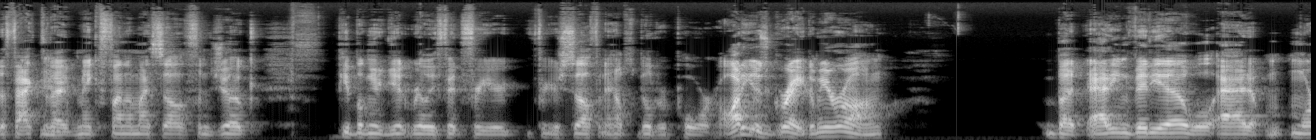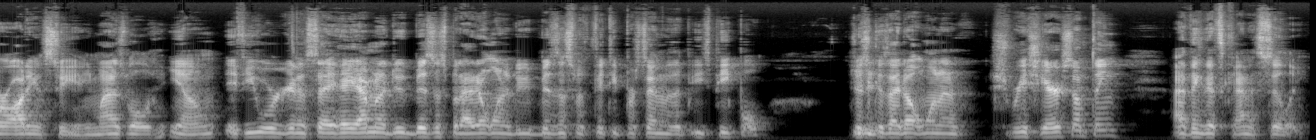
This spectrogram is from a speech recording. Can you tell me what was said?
the fact that mm. I make fun of myself and joke. People can get really fit for your for yourself, and it helps build rapport. Audio is great. Don't be wrong but adding video will add more audience to you. You might as well, you know, if you were going to say, "Hey, I'm going to do business, but I don't want to do business with 50% of the, these people, just because mm-hmm. I don't want to reshare something," I think that's kind of silly.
